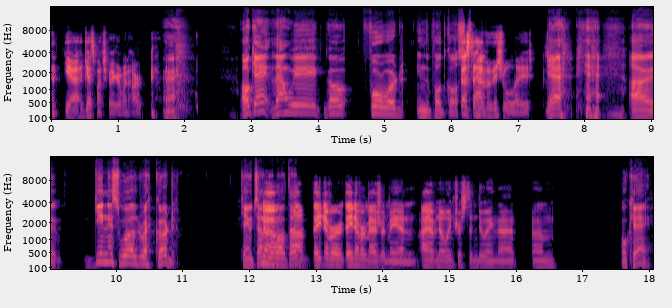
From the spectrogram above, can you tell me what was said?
Yeah, it gets much bigger when hard. Uh, okay, then we go forward in the podcast. Just to have a visual aid. Yeah, uh, Guinness World Record. Can you tell me about that? Um, they never they never measured me, and I have no interest in doing that. Um, okay.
